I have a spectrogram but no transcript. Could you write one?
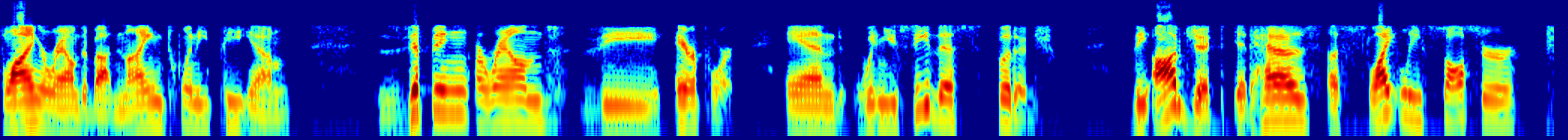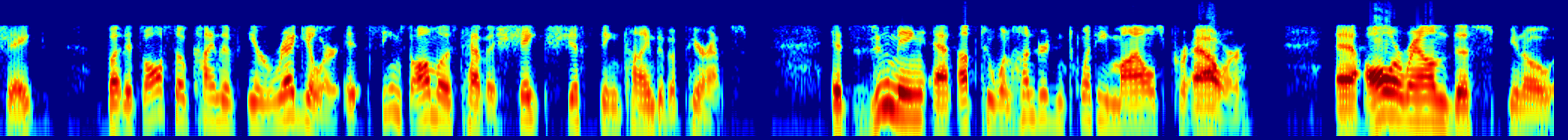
flying around about 9:20 p.m., zipping around the airport. And when you see this footage, the object it has a slightly saucer shape, but it's also kind of irregular. It seems to almost have a shape-shifting kind of appearance. It's zooming at up to 120 miles per hour uh, all around this, you know,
